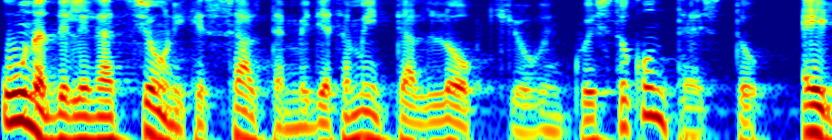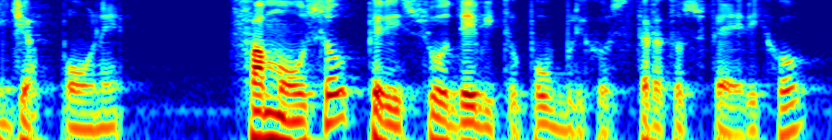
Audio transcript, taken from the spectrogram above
Una delle nazioni che salta immediatamente all'occhio in questo contesto è il Giappone, famoso per il suo debito pubblico stratosferico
